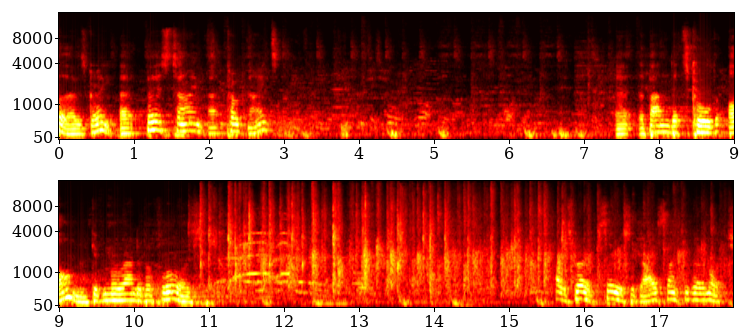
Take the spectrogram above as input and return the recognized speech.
thought that was great. Uh, first time at Prog Night. Uh, the band that's called On. Give them a round of applause. That was great. Seriously, guys, thank you very much.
